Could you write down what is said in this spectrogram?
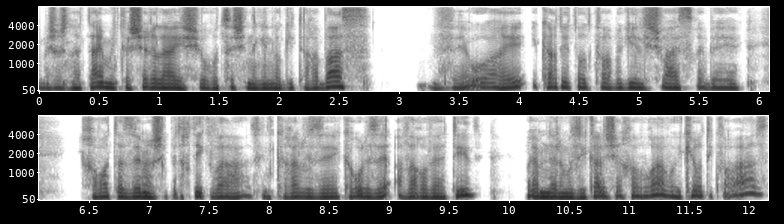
במשך שנתיים הוא התקשר אליי שהוא רוצה שנגן לו גיטרה בס, והוא, הרי הכרתי אותו עוד כבר בגיל 17 בחברות הזמר של פתח תקווה, זה קראו לזה, קראו לזה עבר ובעתיד. הוא היה מנהל מוזיקלי של החבורה, והוא הכיר אותי כבר אז.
